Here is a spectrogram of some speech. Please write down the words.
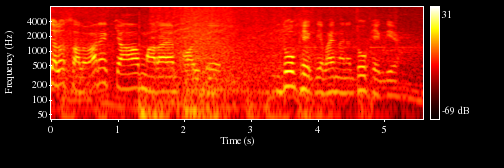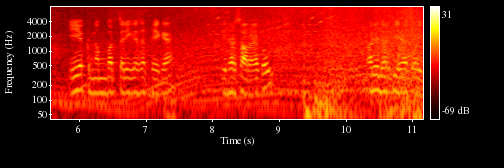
चलो सालो, अरे क्या मारा है भाई से दो फेंक दिए भाई मैंने, दो फेंक दिए। एक नंबर तरीके से फेंक। है इधर से आ रहा है कोई? और इधर भी है कोई?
